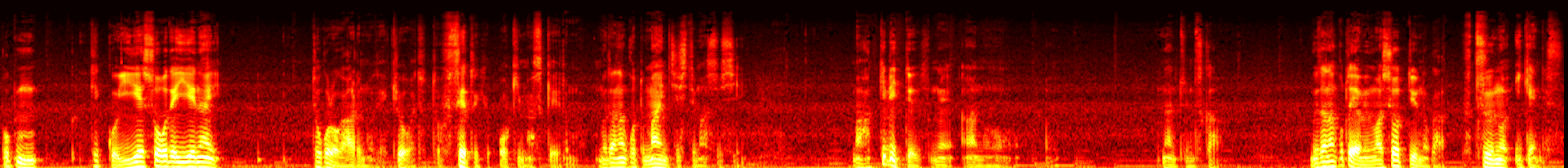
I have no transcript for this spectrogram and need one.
僕も結構言えそうで言えないところがあるので今日はちょっと伏せておきますけれども無駄なこと毎日してますし、まあ、はっきり言ってですねあの何て言うんですか無駄なことやめましょうっていうのが普通の意見です。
